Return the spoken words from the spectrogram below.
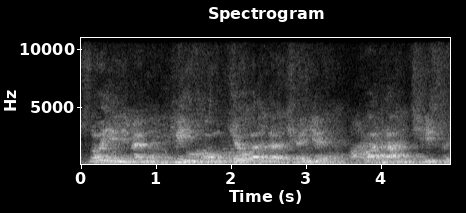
所以你们必从救恩的泉眼欢然其水。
